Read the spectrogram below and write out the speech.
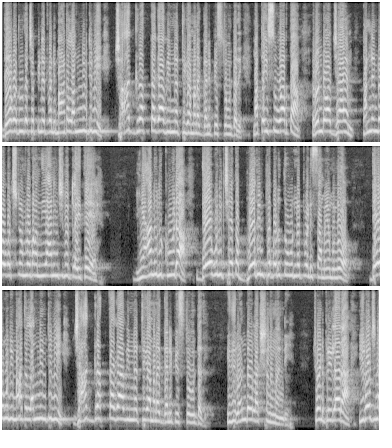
దేవదూత చెప్పినటువంటి మాటలన్నింటినీ జాగ్రత్తగా విన్నట్టుగా మనకు కనిపిస్తూ ఉంటుంది. మతైసు వార్త రెండో అధ్యాయం పన్నెండో వచనంలో మనం ధ్యానించినట్లయితే జ్ఞానులు కూడా దేవుని చేత బోధింపబడుతూ ఉన్నటువంటి సమయంలో దేవుని మాటలన్నింటినీ జాగ్రత్తగా విన్నట్టుగా మనకు కనిపిస్తూ ఉంటది. ఇది రెండో లక్షణం అండి. చూడండి ప్రియులారా ఈ రోజున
